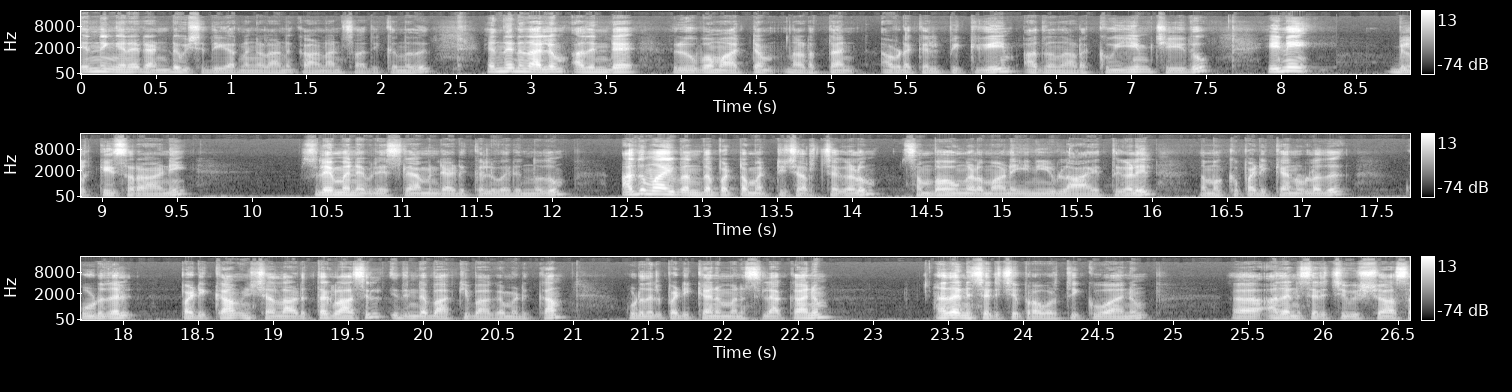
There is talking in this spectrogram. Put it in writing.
എന്നിങ്ങനെ രണ്ട് വിശദീകരണങ്ങളാണ് കാണാൻ സാധിക്കുന്നത്. എന്നിരുന്നാലും അതിന്റെ രൂപമാറ്റം നടത്താൻ അവിടെ കൽപ്പിക്കുകയും അത് നടക്കുകയും ചെയ്തു. ഇനി ബിൽക്കീസ് റാണി സുലൈമാൻ നബി ഇസ്ലാമിന്റെ അടുക്കൽ വരുന്നതും അതുമായി ബന്ധപ്പെട്ട മറ്റു ചർച്ചകളും സംഭവങ്ങളുമാണ് ഇനിയുള്ള ആയത്തുകളിൽ നമുക്ക് പഠിക്കാനുള്ളത്. കൂടുതൽ പഠിക്കാം. ഇൻഷാല്ല അടുത്ത ക്ലാസ്സിൽ ഇതിന്റെ ബാക്കി ഭാഗം എടുക്കാം. കൂടുതൽ പഠിക്കാനും മനസ്സിലാക്കാനും അതനുസരിച്ച് പ്രവർത്തിക്കുവാനും അതനുസരിച്ച് വിശ്വാസ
